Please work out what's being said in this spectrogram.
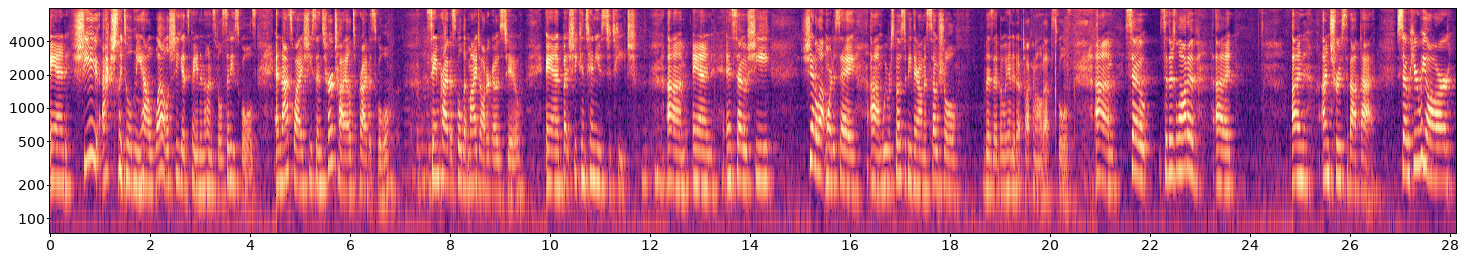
and she actually told me how well she gets paid in the Huntsville City Schools. And that's why she sends her child to private school, same private school that my daughter goes to. And but she continues to teach. Um, and and so she she had a lot more to say. Um, we were supposed to be there on a social visit, but we ended up talking all about the schools. Um, so so there's a lot of uh, un, untruths about that. So here we are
